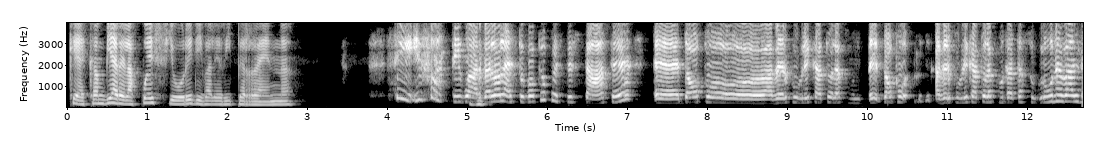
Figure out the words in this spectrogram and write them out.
che è Cambiare l'acqua e i fiori di Valérie Perrin. Sì, infatti, guarda, l'ho letto proprio quest'estate, eh, dopo, aver la, eh, dopo, aver pubblicato la, puntata su Grunewald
